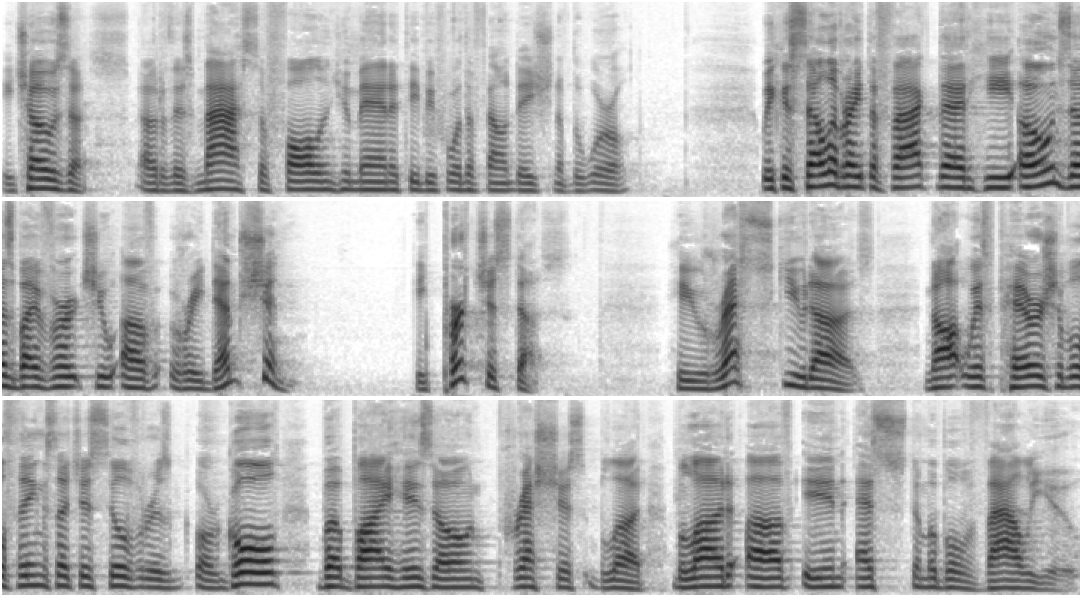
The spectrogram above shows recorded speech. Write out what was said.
He chose us out of this mass of fallen humanity before the foundation of the world. We could celebrate the fact that He owns us by virtue of redemption. He purchased us, He rescued us, not with perishable things such as silver or gold, but by His own precious blood, blood of inestimable value.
